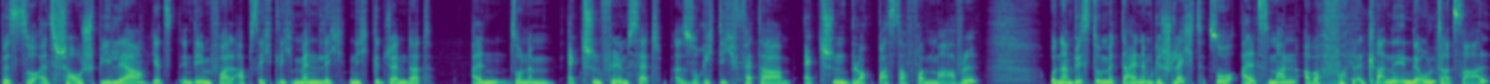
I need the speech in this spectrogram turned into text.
bist so als Schauspieler, jetzt in dem Fall absichtlich männlich, nicht gegendert, an so einem Actionfilmset, also so richtig fetter Action-Blockbuster von Marvel. Und dann bist du mit deinem Geschlecht so als Mann, aber volle Kanne in der Unterzahl,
